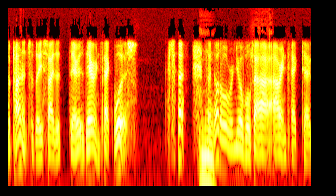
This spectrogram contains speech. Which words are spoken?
Opponents of these say that they're they're in fact worse. So, mm. so not all renewables are are in fact uh,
